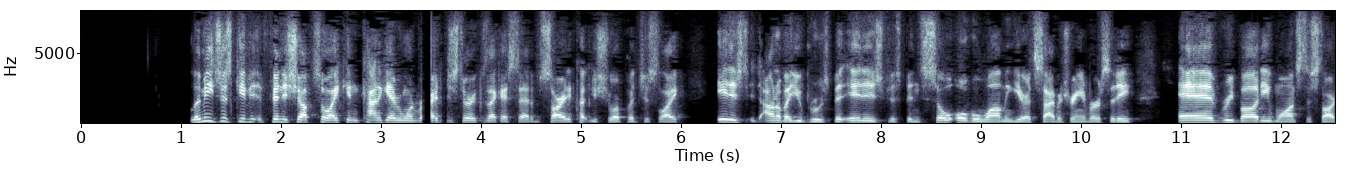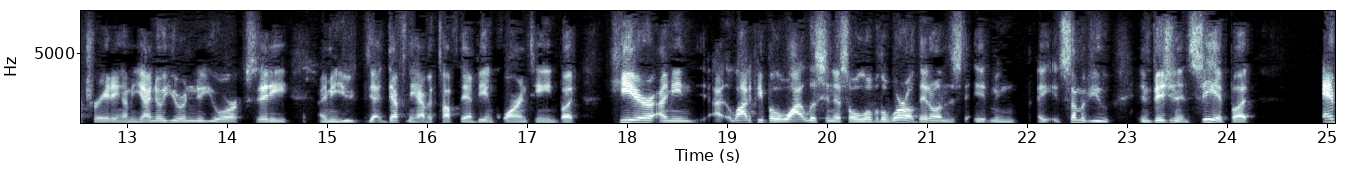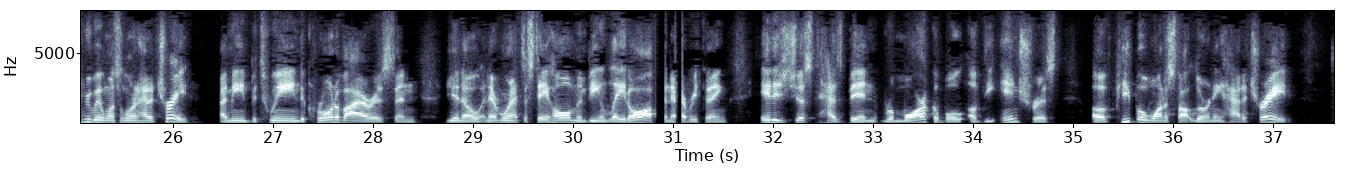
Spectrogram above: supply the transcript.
let me just give you finish up so I can kind of get everyone registered because, like I said, I'm sorry to cut you short, but just like it is, I don't know about you, Bruce, but it has just been so overwhelming here at Cyber Trading University. Everybody wants to start trading. I mean, I know you're in New York City. I mean, you definitely have a tough day being quarantined, but here, I mean, a lot of people are listening to this all over the world. They don't understand. I mean, some of you envision it and see it, but everybody wants to learn how to trade. I mean, between the coronavirus and you know, and everyone had to stay home and being laid off and everything, it is just has been remarkable of the interest of people want to start learning how to trade.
